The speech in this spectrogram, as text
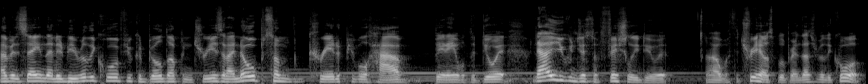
have been saying that it'd be really cool if you could build up in trees. And I know some creative people have been able to do it. Now you can just officially do it uh, with the treehouse blueprint. That's really cool.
